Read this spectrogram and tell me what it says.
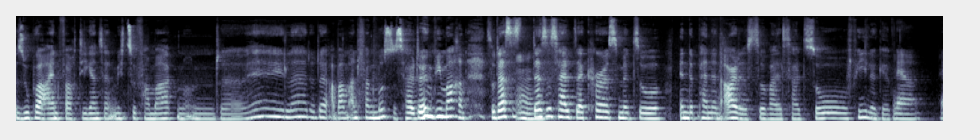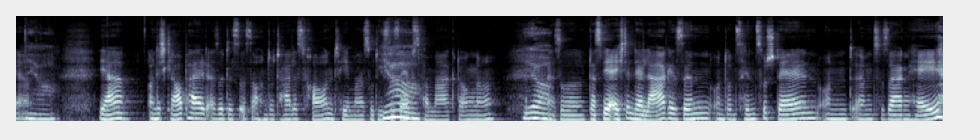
super einfach, die ganze Zeit mich zu vermarkten und äh, hey, la, da, da. aber am Anfang musst du es halt irgendwie machen. So das ist, mm. das ist halt der Curse mit so Independent Artists, so weil es halt so viele gibt. Ja, ja. Ja, ja und ich glaube halt, also das ist auch ein totales Frauenthema, so diese ja. Selbstvermarktung, ne? Ja. Also, dass wir echt in der Lage sind und uns hinzustellen und ähm, zu sagen, hey,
